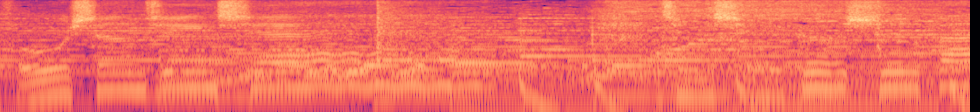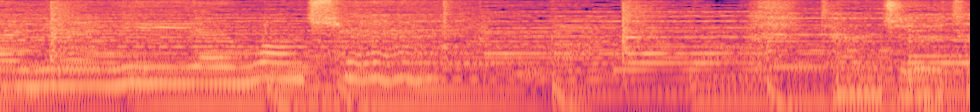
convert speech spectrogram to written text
浮生尽歇。今夕隔世百年，一眼忘却。只叹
